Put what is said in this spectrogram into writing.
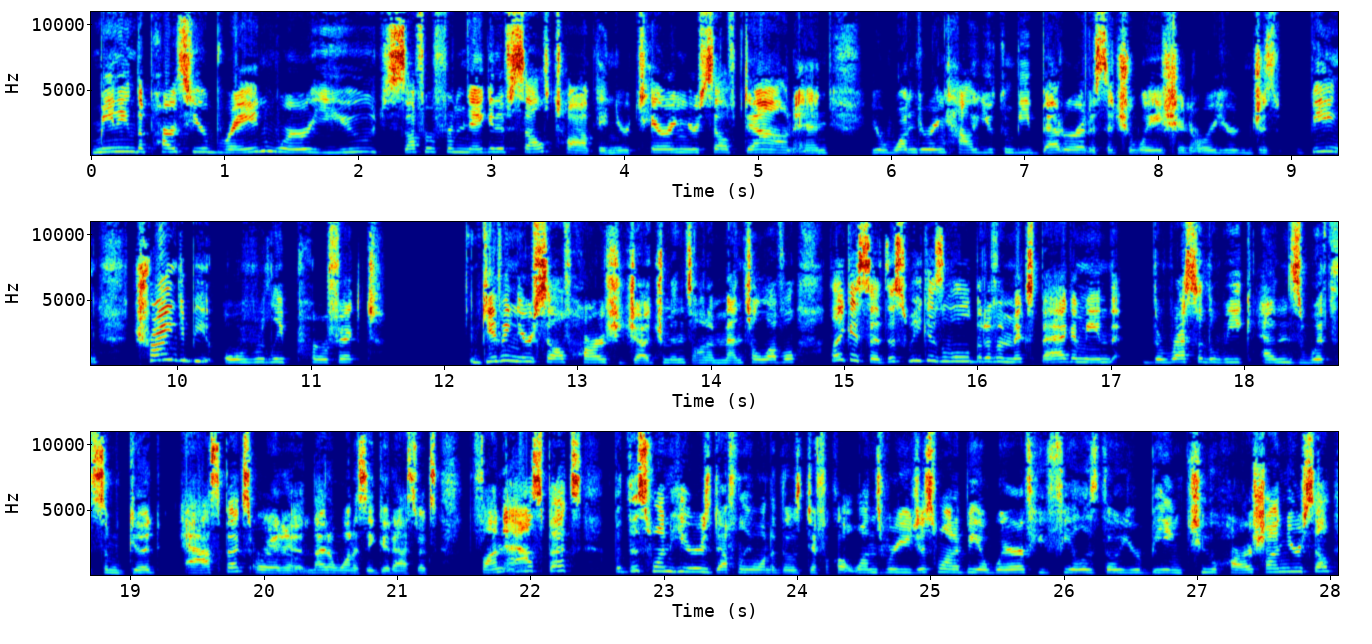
Meaning the parts of your brain where you suffer from negative self talk and you're tearing yourself down and you're wondering how you can be better at a situation or you're just being trying to be overly perfect giving yourself harsh judgments on a mental level. Like I said, this week is a little bit of a mixed bag. I mean, the rest of the week ends with some good aspects, or I don't want to say good aspects, fun aspects, but this one here is definitely one of those difficult ones where you just want to be aware if you feel as though you're being too harsh on yourself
